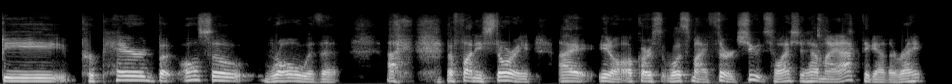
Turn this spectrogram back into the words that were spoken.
be prepared, but also roll with it. I, a funny story. I, you know, of course, it was my third shoot, so I should have my act together, right?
